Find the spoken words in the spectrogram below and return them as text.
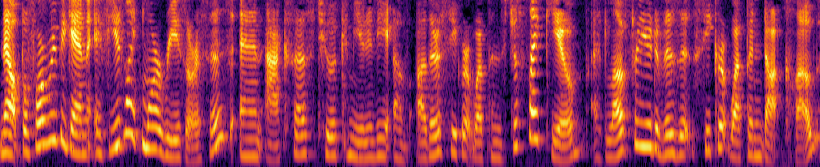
Now, before we begin, if you'd like more resources and access to a community of other secret weapons just like you, I'd love for you to visit secretweapon.club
